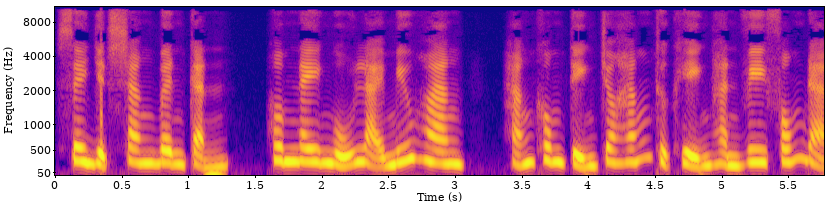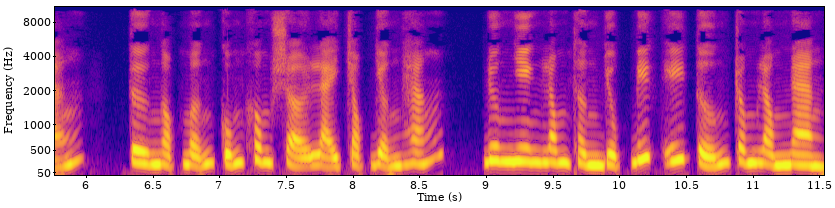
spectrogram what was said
xê dịch sang bên cạnh, hôm nay ngủ lại miếu hoang, hẳn không tiện cho hắn thực hiện hành vi phóng đảng, từ Ngọc Mẫn cũng không sợ lại chọc giận hắn, đương nhiên Long thần dục biết ý tưởng trong lòng nàng,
